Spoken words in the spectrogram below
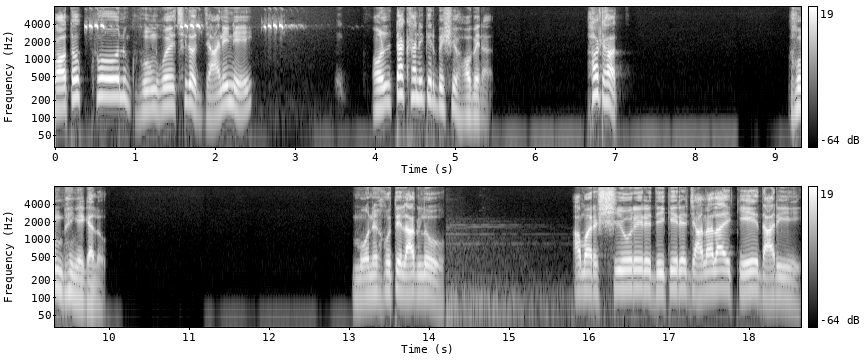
কতক্ষণ ঘুম হয়েছিল জানি নে ঘণ্টা খানিকের বেশি হবে না। হঠাৎ ঘুম ভেঙে গেল। মনে হতে লাগল, আমার শিওরের দিকের জানালায় কে দাঁড়িয়ে।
